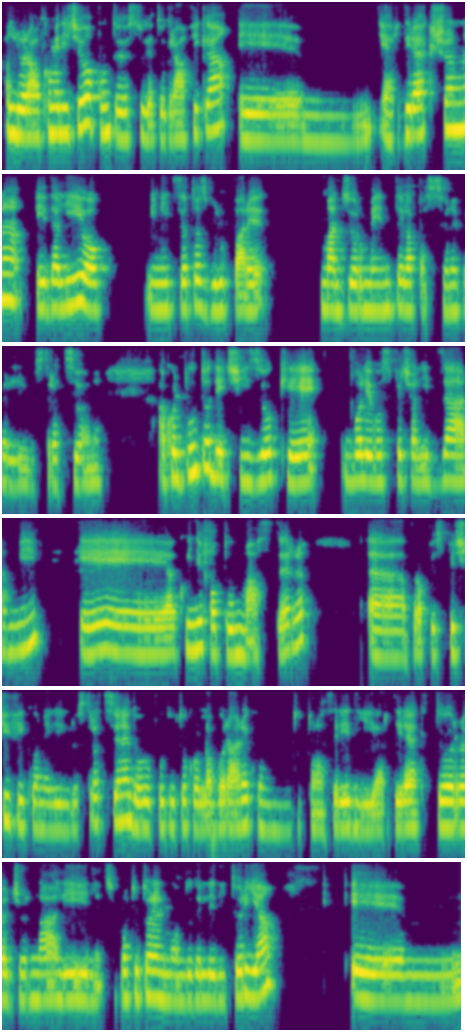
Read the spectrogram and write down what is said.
Allora, come dicevo, appunto, io ho studiato grafica e, e, art direction e da lì ho iniziato a sviluppare maggiormente la passione per l'illustrazione. A quel punto ho deciso che volevo specializzarmi e quindi ho fatto un master eh, proprio specifico nell'illustrazione dove ho potuto collaborare con tutta una serie di art director, giornali, soprattutto nel mondo dell'editoria. E mm,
